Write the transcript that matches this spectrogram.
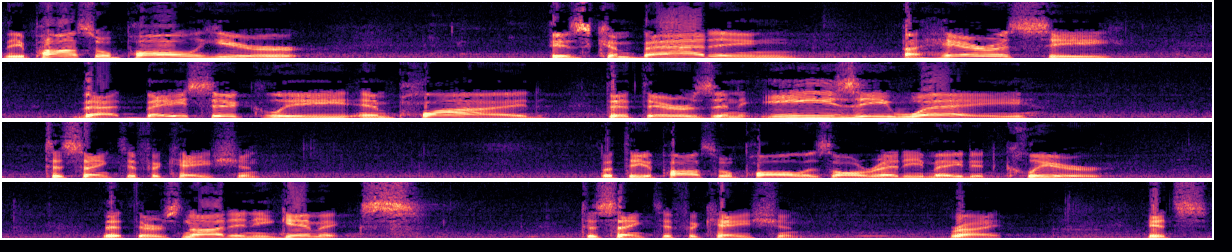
The Apostle Paul here is combating a heresy that basically implied that there's an easy way to sanctification. But the Apostle Paul has already made it clear that there's not any gimmicks to sanctification, right? It's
